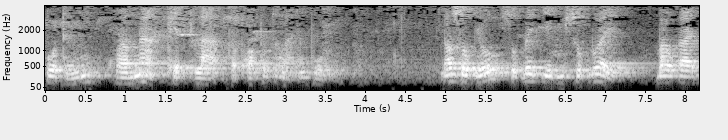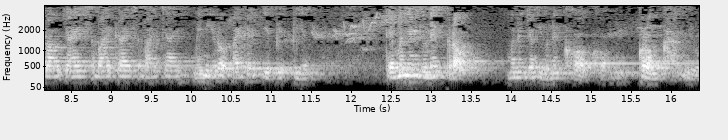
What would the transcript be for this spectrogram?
พูดถึงความน่าเข็ดหลาบกับความทุกข์ทั้งหลายทั้งปวง เราสุขอยู่สุขด้วยอิ่มสุขด้วย เบากายเบาใจ สบายกายสบายใจ ไม่มีโรคภัยไข้เจ็บเปลี่ยนเปลี่ยนแต่มันยังอยู่ในกรอบ มันยังอยู่ในขอบของกรองขังอยู่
